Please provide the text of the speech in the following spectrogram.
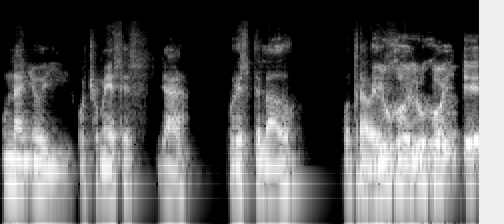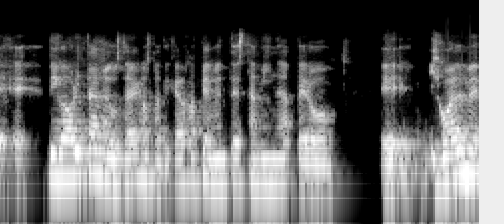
un año y ocho meses ya por este lado, otra vez. De lujo, de lujo. Eh, eh, digo, ahorita me gustaría que nos platicaras rápidamente esta mina, pero Eh, igual me,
